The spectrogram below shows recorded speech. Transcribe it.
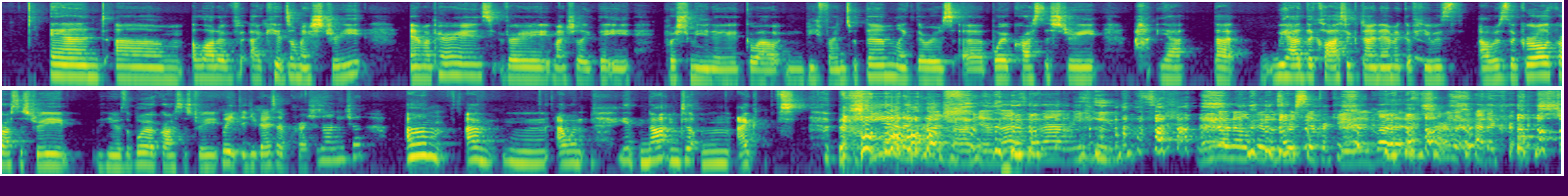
and um, a lot of uh, kids on my street. And my parents very much like they pushed me to go out and be friends with them. Like there was a boy across the street. Yeah, that we had the classic dynamic of he was I was the girl across the street, he was the boy across the street. Wait, did you guys have crushes on each other? Um, I mm, I wouldn't not until mm, I. She had a crush on him. That's what that means. We don't know if it was reciprocated, but Charlotte had a crush.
